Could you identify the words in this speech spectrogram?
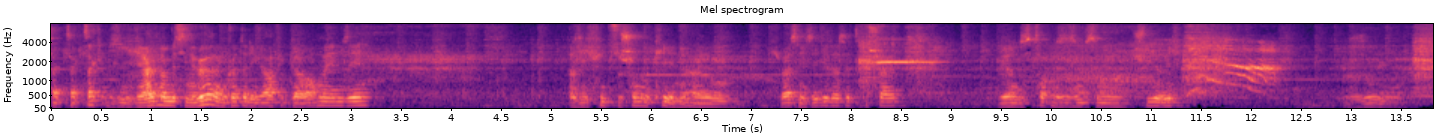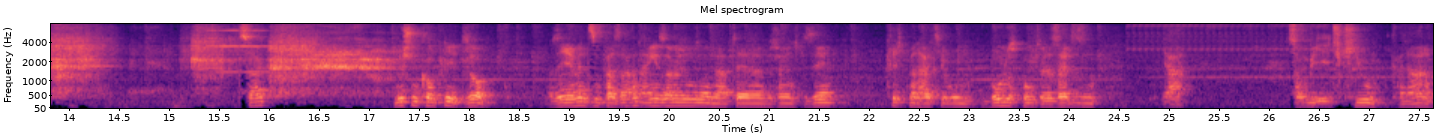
Zack, zack, zack. Ich, ich halte noch ein bisschen höher, dann könnt ihr die Grafik da auch mal eben sehen. Also ich finde es schon okay. Ne? Also ich weiß nicht, seht ihr das jetzt gescheit? Während des Trockens ist es ein bisschen schwierig. So. Zack. Mission complete. So. Also hier, wenn es ein paar Sachen eingesammelt sind, dann habt ihr wahrscheinlich gesehen, kriegt man halt hier oben Bonuspunkte. Das ist halt ein, ja, Zombie HQ, keine Ahnung,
